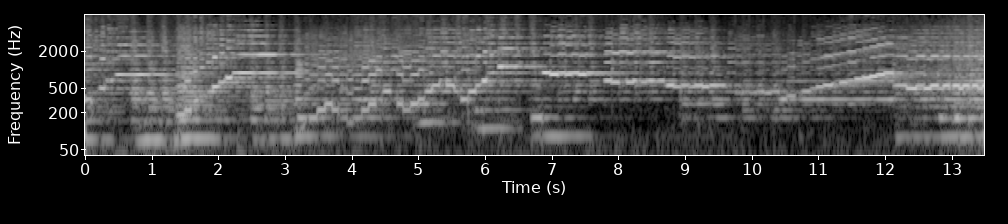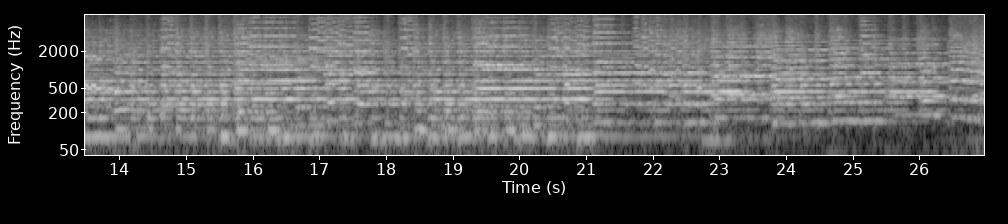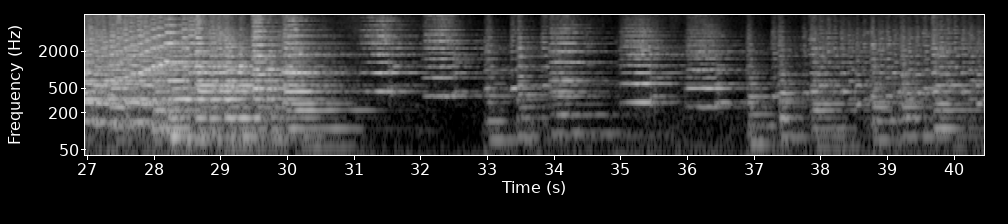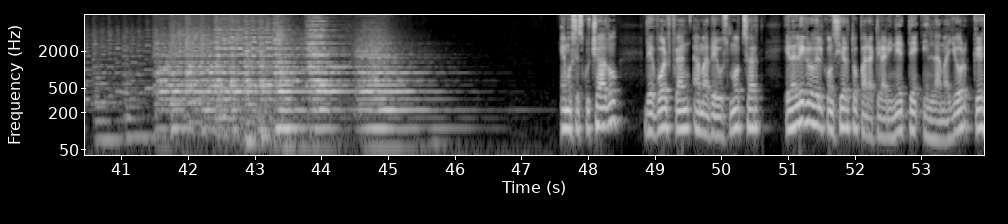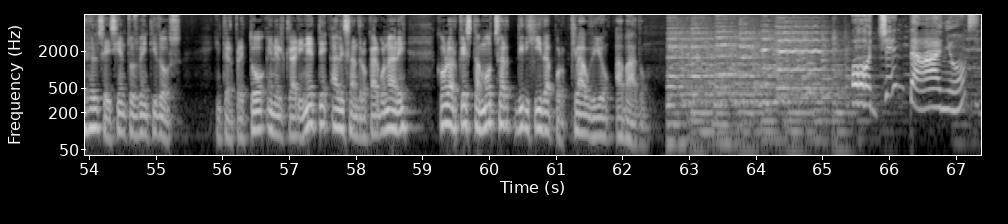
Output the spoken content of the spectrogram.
you. Hemos escuchado de Wolfgang Amadeus Mozart el alegro del concierto para clarinete en la mayor Köchel 622. Interpretó en el clarinete Alessandro Carbonare con la orquesta Mozart dirigida por Claudio Abado. ¿80 años?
